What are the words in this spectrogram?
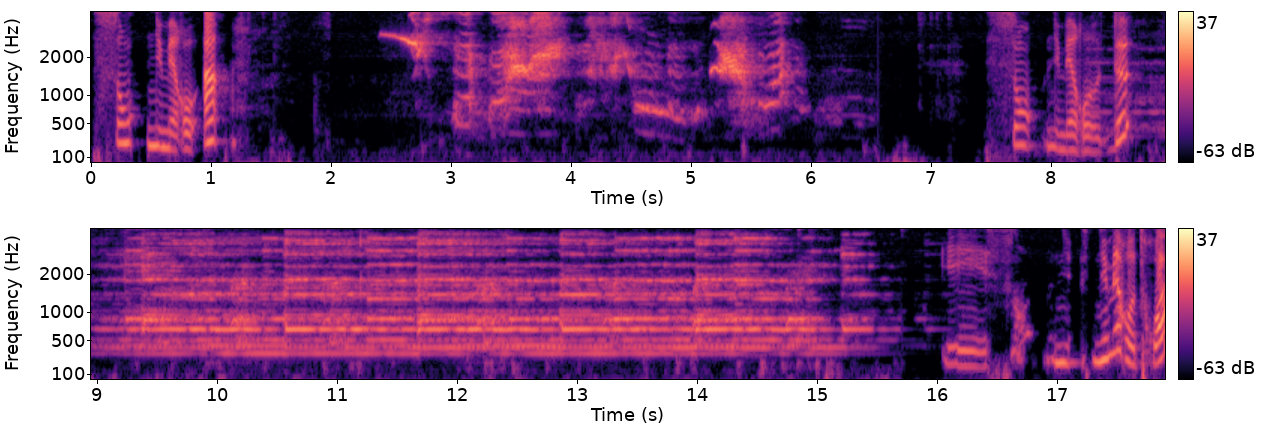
Son numéro 1. Son numéro 2. Et son numéro 3.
